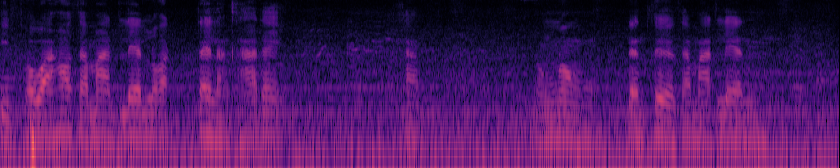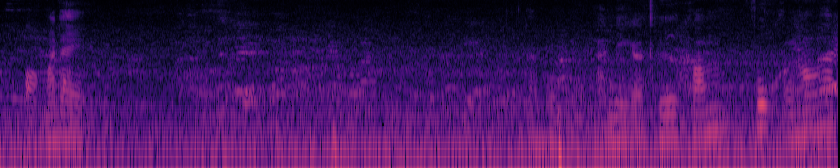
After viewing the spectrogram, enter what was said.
ติดเพราะว่าเขาสามารถเล่นรอดใต้หลังคาได้ น้องๆแดนเซอร์สามารถเล่นออกมาได้ครับผมอันนี้ก็คือความฟุกของเขาครับ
